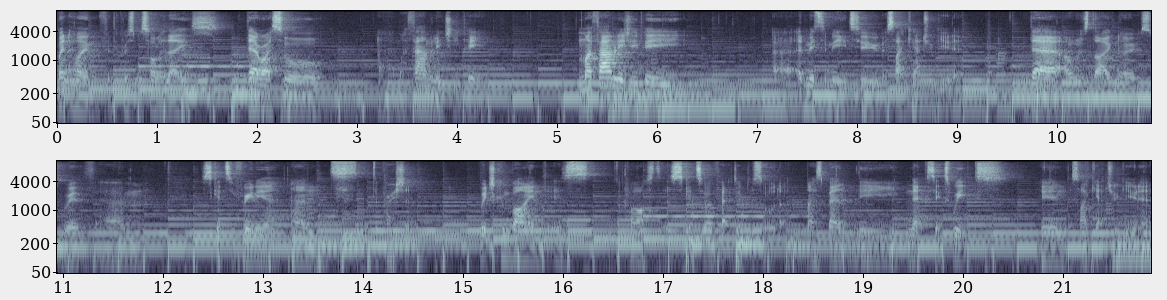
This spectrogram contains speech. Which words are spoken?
went home for the Christmas holidays. There I saw uh, my family GP. My family GP uh, admitted me to a psychiatric unit. There I was diagnosed with um, schizophrenia and depression, which combined is classed as schizoaffective disorder. I spent the next six weeks in a psychiatric unit.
